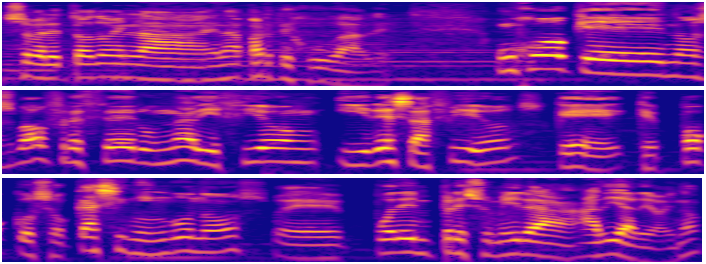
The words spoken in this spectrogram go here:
sobre todo en la, en la parte jugable. Un juego que nos va a ofrecer una adición y desafíos que, que pocos o casi ningunos eh, pueden presumir a, día de hoy. ¿no?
